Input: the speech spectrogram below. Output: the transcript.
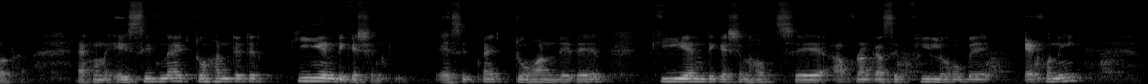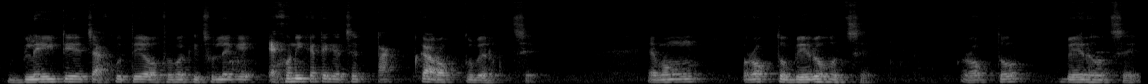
কথা। এখন অ্যাসিড নাইট টু হান্ড্রেডের কি ইন্ডিকেশন কী? অ্যাসিড নাইট টু হান্ড্রেডের কি ইন্ডিকেশন হচ্ছে, আপনার কাছে ফিল হবে এখনই? ব্লেডে চাকুতে অথবা কিছু লেগে এখনই কেটে গেছে, টাটকা রক্ত বের হচ্ছে। এবং রক্ত বেরও হচ্ছে। রক্ত বের হচ্ছে।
